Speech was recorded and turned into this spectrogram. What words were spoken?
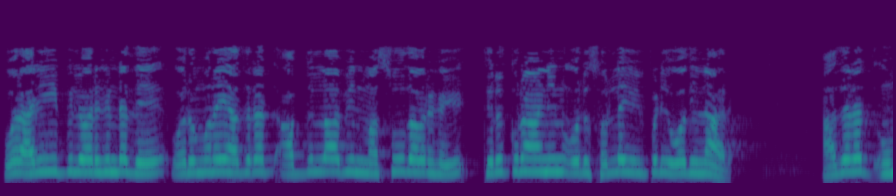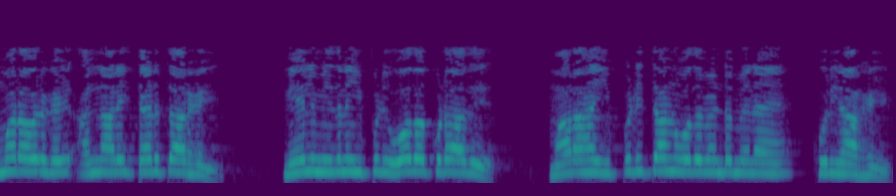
ஒரு அறிவிப்பில் வருகின்றது ஒருமுறை ஹசரத் அப்துல்லா பின் மசூத் அவர்கள் திருக்குரானின் ஒரு சொல்லை இப்படி ஓதினார். ஹசரத் உமர் அவர்கள் அன்னாரை தடுத்தார்கள். மேலும் இதனை இப்படி ஓதக்கூடாது. மாறாக இப்படித்தான் ஓத வேண்டும் என கூறினார்கள்.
